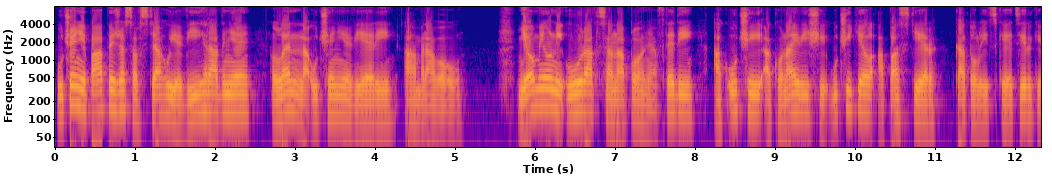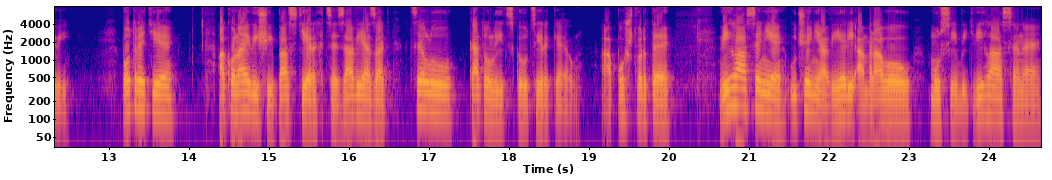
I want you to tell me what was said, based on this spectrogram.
Učenie pápeža sa vzťahuje výhradne len na učenie viery a mravov. Neomilný úrad sa naplňa vtedy, ak učí ako najvyšší učiteľ a pastier katolíckej cirkvi. Po tretie, ako najvyšší pastier chce zaviazať celú katolícku cirkev. A po štvrté, vyhlásenie učenia viery a mravov musí byť vyhlásené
